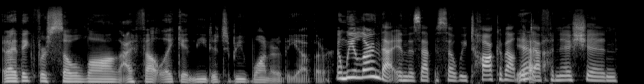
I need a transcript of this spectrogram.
And I think for so long, I felt like it needed to be one or the other. And we learned that in this episode. We talk about yeah. the definition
